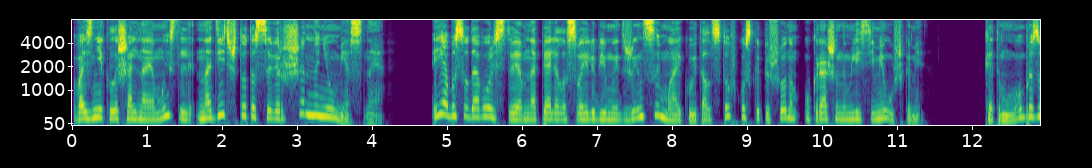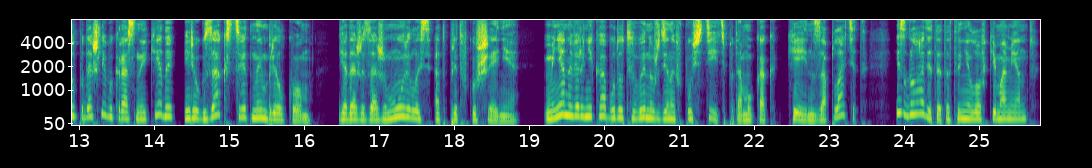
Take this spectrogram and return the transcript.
Возникла шальная мысль надеть что-то совершенно неуместное. Я бы с удовольствием напялила свои любимые джинсы, майку и толстовку с капюшоном, украшенным лисьими ушками. К этому образу подошли бы красные кеды и рюкзак с цветным брелком. Я даже зажмурилась от предвкушения. Меня наверняка будут вынуждены впустить, потому как Кейн заплатит и сгладит этот неловкий момент.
